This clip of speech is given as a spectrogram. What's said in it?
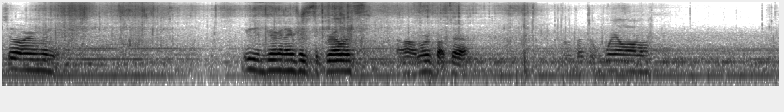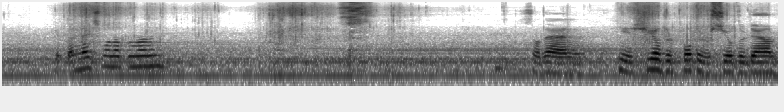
So I'm gonna use the Dragonite as the Growlithe. Uh, we're about to we're about to wail on him. Get the next one up and running. So then he shields are both of his shields are down.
